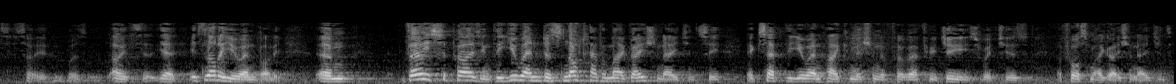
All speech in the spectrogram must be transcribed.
Sorry, who was it? Oh, it's, yeah, it's not a UN body. Um, very surprising. The UN does not have a migration agency except the UN High Commissioner for Refugees, which is a forced migration agency.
